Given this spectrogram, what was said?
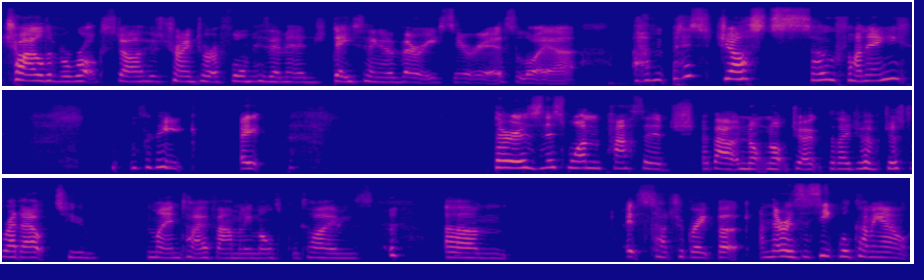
child of a rock star who's trying to reform his image, dating a very serious lawyer. Um, but it's just so funny. like I there is this one passage about a knock knock joke that I have just read out to my entire family multiple times. um it's such a great book and there is a sequel coming out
